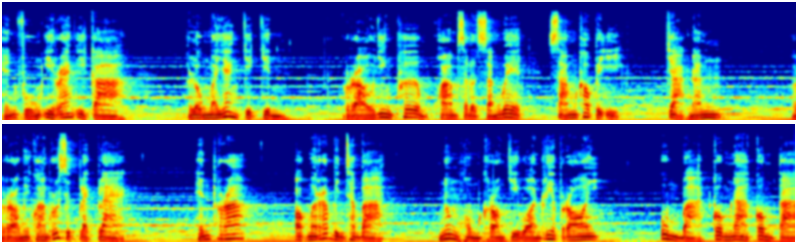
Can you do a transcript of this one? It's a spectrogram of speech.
เห็นฝูงอีแรงอีกา ลงมาแย่งจิกกิน เรายิ่งเพิ่มความสลดสังเวชซ้ำเข้าไปอีก จากนั้น เรามีความรู้สึกแปลกๆ เห็นพระออกมารับบิณฑบาตนุ่งห่มครองจีวรเรียบร้อย อุ้มบาทก้มหน้าก้มตา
